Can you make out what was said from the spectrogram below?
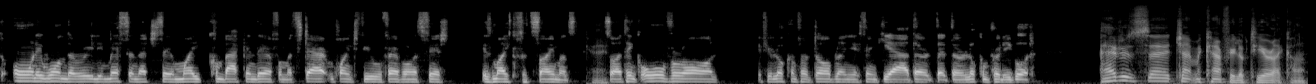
the only one they're really missing that you say might come back in there from a starting point of view if everyone is fit is Michael Fitzsimons. Okay. So I think overall if you're looking for Dublin, you think, yeah, they're they're, they're looking pretty good. How does uh, Jack McCaffrey look to your icon?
